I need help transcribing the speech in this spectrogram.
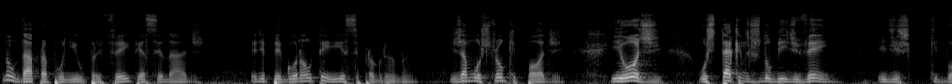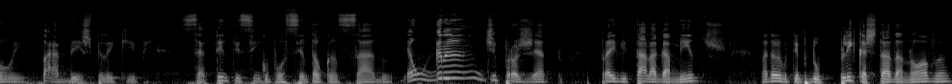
não dá para punir o prefeito e a cidade. Ele pegou na UTI esse programa e já mostrou que pode. E hoje, os técnicos do BID vêm e diz que bom, hein? Parabéns pela equipe. 75% alcançado. É um grande projeto para evitar alagamentos, mas ao mesmo tempo duplica a estrada nova,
